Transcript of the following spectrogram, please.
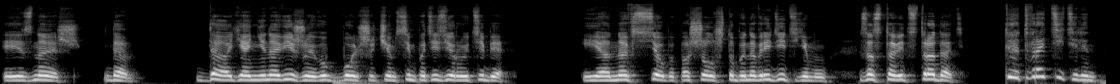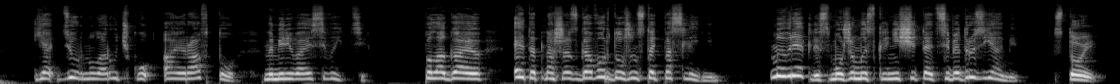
«И знаешь, да, да, я ненавижу его больше, чем симпатизирую тебе. И я на все бы пошел, чтобы навредить ему, заставить страдать. Ты отвратителен. Я дернула ручку аэроавто, намереваясь выйти. Полагаю, этот наш разговор должен стать последним. Мы вряд ли сможем искренне считать себя друзьями. Стой!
